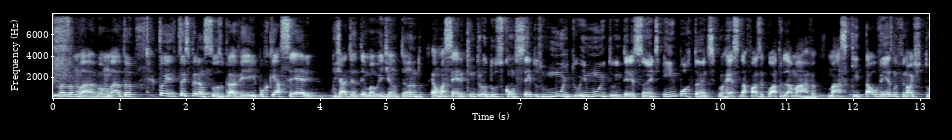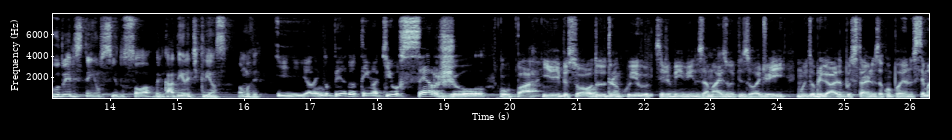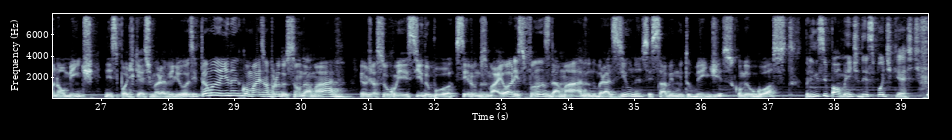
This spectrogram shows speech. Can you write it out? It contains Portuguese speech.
Mas vamos lá, vamos lá. Eu tô, tô, tô esperançoso pra ver aí, porque a série, já de antemão e adiantando, é uma série que introduz conceitos muito e muito interessantes e importantes pro resto da fase 4 da Marvel, mas que talvez no final de tudo eles tenham sido só brincadeira de criança. Vamos ver. E além do Pedro, tenho aqui o Sérgio. Opa, e aí pessoal, tudo tranquilo? Sejam bem-vindos a mais um episódio aí. Muito obrigado por estar nos acompanhando semanalmente nesse podcast maravilhoso. E estamos aí, né, com mais uma produção da Marvel. Eu já sou conhecido por ser um dos maiores fãs da Marvel no Brasil, né? Vocês sabem muito bem disso, como eu gosto. Principalmente desse podcast.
